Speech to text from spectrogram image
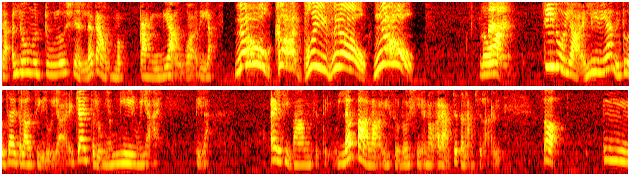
ဒါအလိုမတူလို့ရှင်လက်တောင်မကန်ရဘူးကွာဒီလား No god please no no လုံးဝကြည့်လို့ရတယ်လေတွေကနေသူ့ကြိုက်တဲ့လောက်ကြည့်လို့ရတယ်ကြိုက်တယ်လို့မျိုးငေးလို့ရတယ်ဒီလားအဲ့ဒီအထိဘာမှမဖြစ်သေးဘူးလက်ပါလာပြီဆိုလို့ရှိရင်တော့အဲ့ဒါပြဿနာဖြစ်လာပြီဆိုတော့อืม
